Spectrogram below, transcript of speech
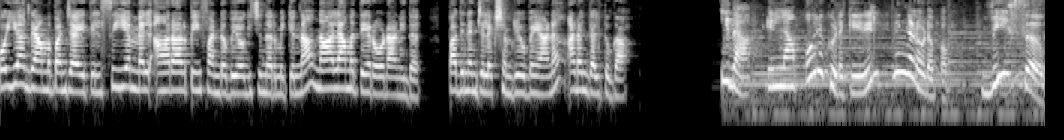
പൊയ്യ ഗ്രാമപഞ്ചായത്തിൽ C M L R R P fund ഉപയോഗിച്ച് നിർമ്മിക്കുന്ന നാലാമത്തെ റോഡാണിത്. പതിനഞ്ച് ലക്ഷം രൂപയാണ് അടങ്കൽ തുക. ഇതാ എല്ലാം ഒരു കുടക്കീഴിൽ നിങ്ങളോടൊപ്പം. V serve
